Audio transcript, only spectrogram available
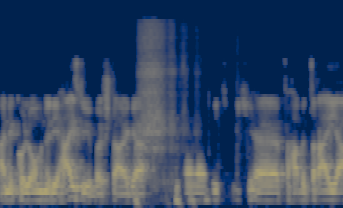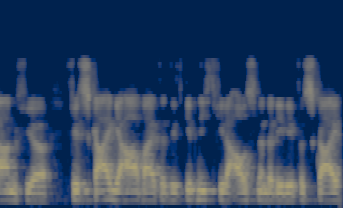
eine Kolumne, die heißt Übersteiger. äh, ich ich äh, habe drei Jahre für für Sky gearbeitet. Es gibt nicht viele Ausländer, die, die für Sky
